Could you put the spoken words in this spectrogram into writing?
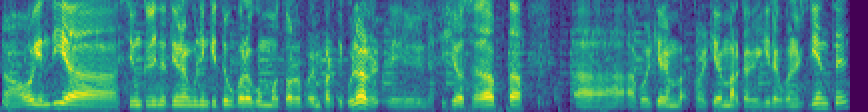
No, hoy en día, si un cliente tiene alguna inquietud por algún motor en particular, el astillero se adapta a, cualquier, cualquier marca que quiera poner el cliente.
